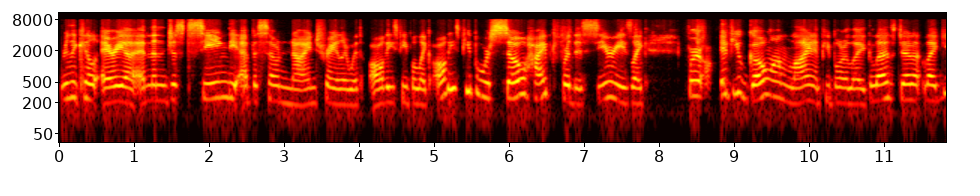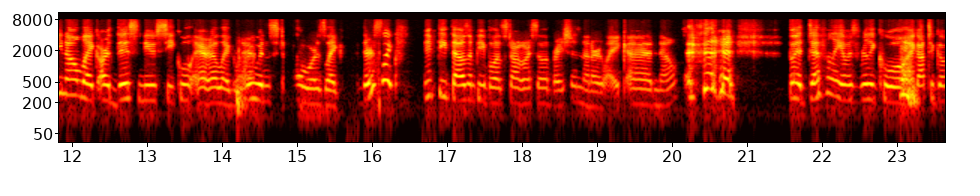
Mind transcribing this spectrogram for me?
really cool area and then just seeing the episode 9 trailer with all these people like all these people were so hyped for this series like for if you go online and people are like last jedi like you know like are this new sequel era like ruined star wars? Like there's like 50,000 people at Star Wars Celebration that are like uh no. But definitely it was really cool. I got to go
